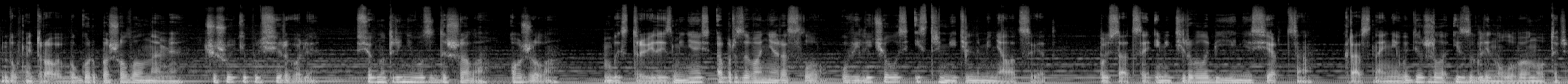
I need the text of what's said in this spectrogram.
Двухметровый бугор пошел волнами, чешуйки пульсировали. Все внутри него задышало, ожило. Быстро видоизменяясь, образование росло, увеличивалось и стремительно меняло цвет – Пульсация имитировала биение сердца. Красная не выдержала и заглянула вовнутрь.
